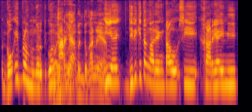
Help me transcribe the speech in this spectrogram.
goib lah menurut gua. Karya bentukannya ya. Iya, jadi kita nggak ada yang tahu si karya ini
